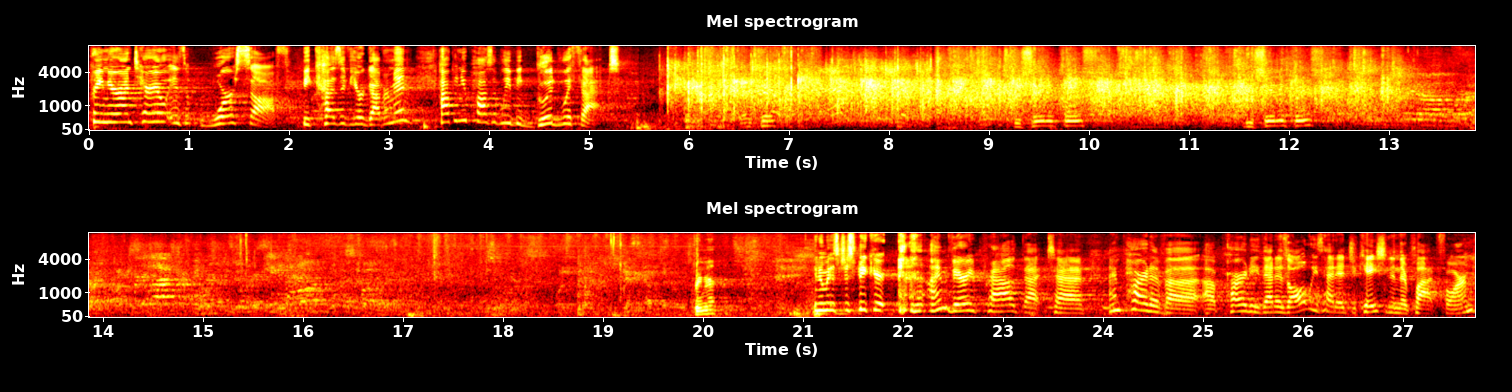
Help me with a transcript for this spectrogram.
Premier, Ontario is worse off because of your government. How can you possibly be good with that? Thank you. Be seated, please. Be seated, please. Premier? You know, Mr. Speaker, I'm very proud that uh, I'm part of a, a, party that has always had education in their platform.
